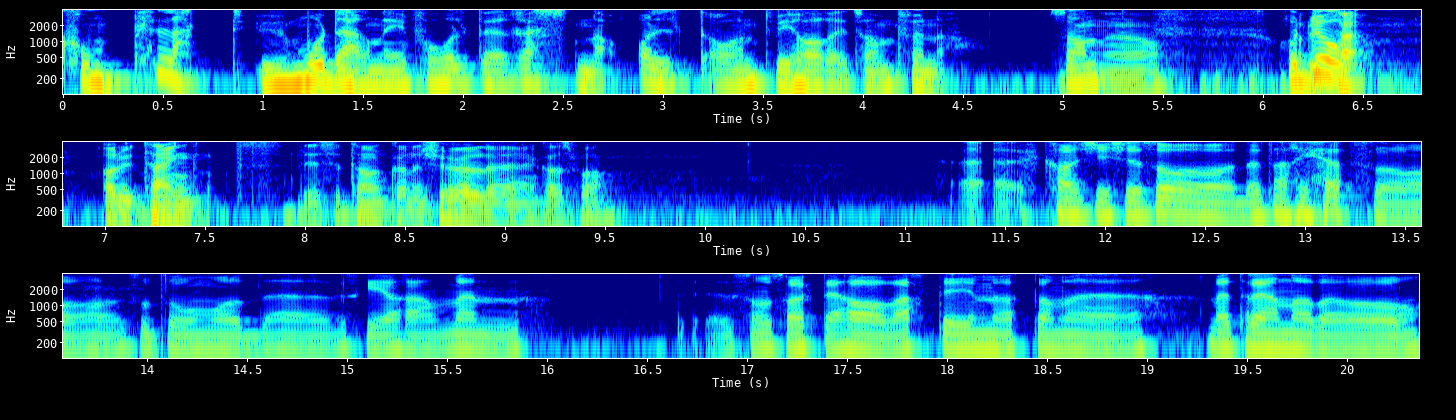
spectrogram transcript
komplett umoderne i forhold til resten av alt annet vi har i samfunnet. Sant? Ja. Har, du da, har, du tenkt disse tankene sjøl, Kasper? Eh, kanskje ikke så detaljert som Tormod beskriver her, men som sagt, jeg har vært i møter med, med trenere og,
